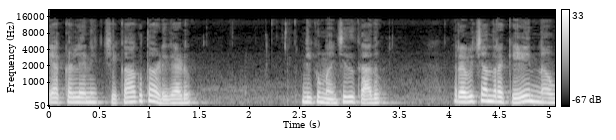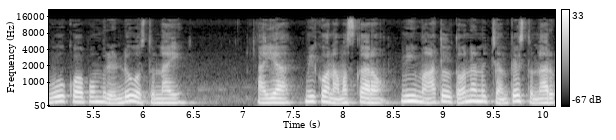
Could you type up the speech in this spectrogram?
ఎక్కడలేని చికాకుతో అడిగాడు. నీకు మంచిది కాదు. రవిచంద్రకి నవ్వు కోపం రెండూ వస్తున్నాయి. అయ్యా మీకో నమస్కారం. మీ మాటలతో నన్ను చంపేస్తున్నారు.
